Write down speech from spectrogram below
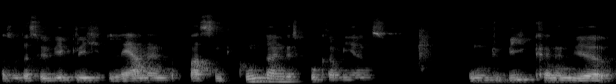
Also, dass wir wirklich lernen, was sind die Grundlagen des Programmierens und wie können wir,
